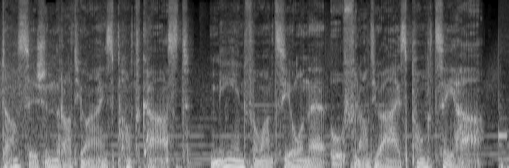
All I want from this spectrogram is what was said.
Das ist ein Radio 1 Podcast. Mehr Informationen auf radio1.ch.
